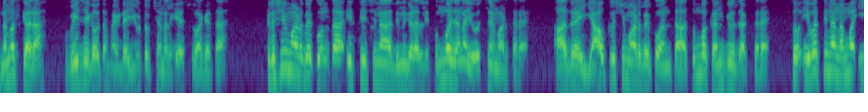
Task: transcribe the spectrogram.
ನಮಸ್ಕಾರ. V J Gautam Hegde YouTube ಚಾನಲ್ಗೆ ಸ್ವಾಗತ. ಕೃಷಿ ಮಾಡಬೇಕು ಅಂತ ಇತ್ತೀಚಿನ ದಿನಗಳಲ್ಲಿ ತುಂಬಾ ಜನ ಯೋಚನೆ ಮಾಡ್ತಾರೆ. ಆದ್ರೆ ಯಾವ ಕೃಷಿ ಮಾಡಬೇಕು ಅಂತ ತುಂಬಾ ಕನ್ಫ್ಯೂಸ್ ಆಗ್ತಾರೆ. ಸೊ ಇವತ್ತಿನ ನಮ್ಮ ಈ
